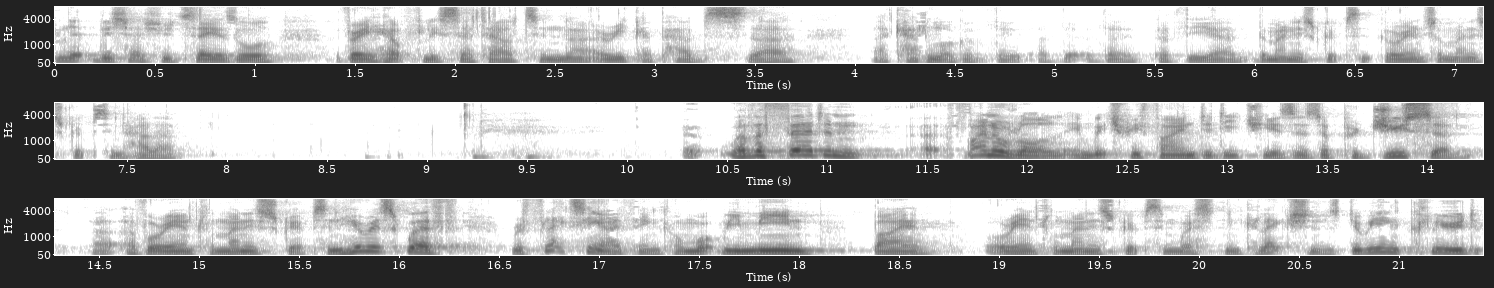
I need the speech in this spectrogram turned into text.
This, I should say, is all very helpfully set out in uh, Arika Pab's uh, catalogue of the, of the, of the, uh, the manuscripts, Oriental manuscripts in Halle. Well, the third and uh, final role in which we find Dadichi is as a producer uh, of Oriental manuscripts. And here it's worth reflecting, I think, on what we mean by Oriental manuscripts in Western collections. Do we include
